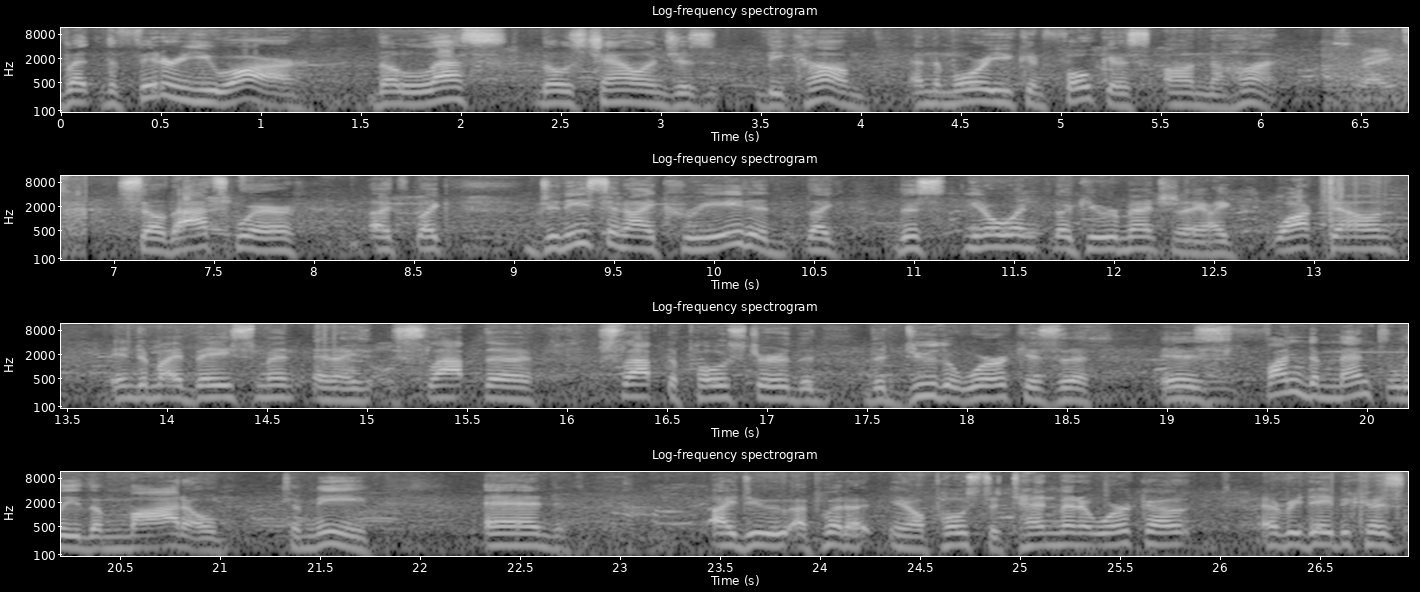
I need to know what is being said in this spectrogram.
But the fitter you are, the less those challenges become, and the more you can focus on the hunt. Right. So that's Right. where, uh, like, Denise and I created like this. You know, when like you were mentioning, I walked down into my basement and I slapped the slapped the poster. The the do the work is the is fundamentally the motto to me, and I do. I put a you know post a 10 minute workout every day because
